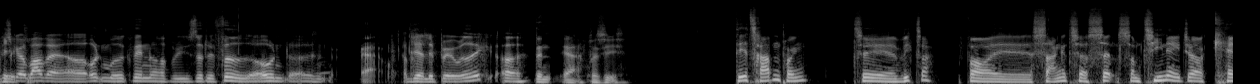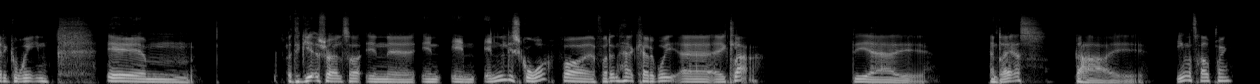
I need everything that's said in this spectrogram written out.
Det skal jo bare være ondt mod kvinder, fordi så er det fed og ondt. Og sådan. Ja. Og bliver lidt bøvet, ikke? Og Den, ja, præcis. Det er 13 point til Victor for øh, sange til os selv som teenager-kategorien. Øhm, og det giver os jo altså en, øh, en, en endelig score for, for den her kategori. Er, er I klar? Det er øh, Andreas, der har øh, 31 point.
